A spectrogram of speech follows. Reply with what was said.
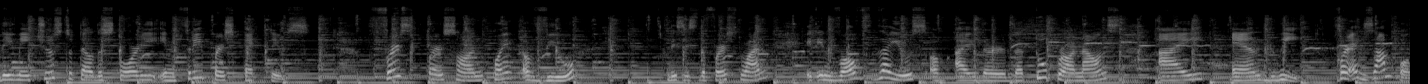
They may choose to tell the story in three perspectives. First person point of view, this is the first one. It involves the use of either the two pronouns I and we. For example,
